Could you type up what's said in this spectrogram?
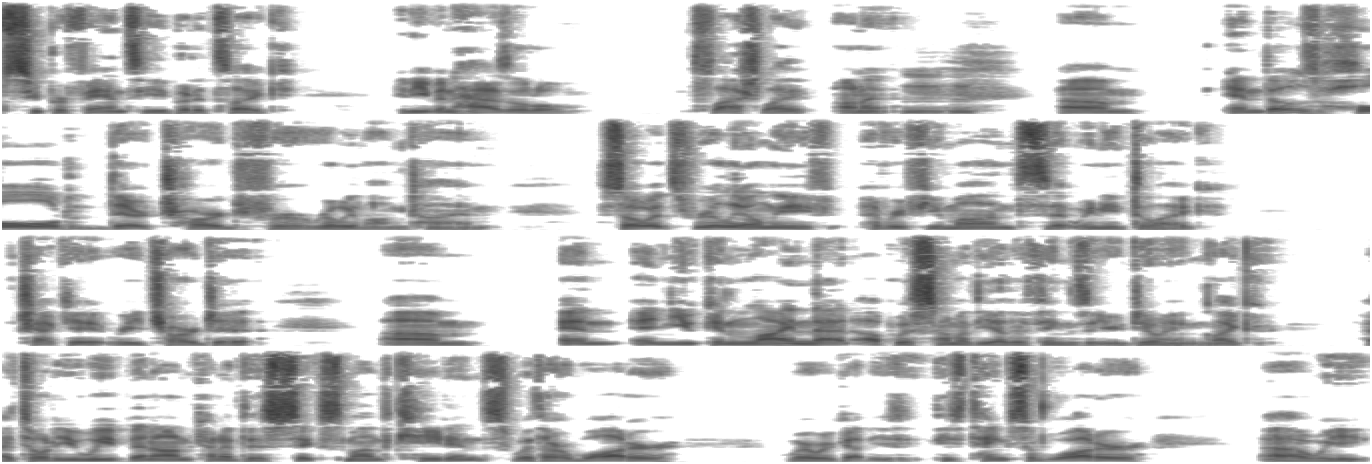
super fancy but it's like it even has a little flashlight on it. Mm-hmm. um, and those hold their charge for a really long time. So it's really only every few months that we need to like check it recharge it. Um, and and you can line that up with some of the other things that you're doing. Like I told you, we've been on kind of this six month cadence with our water, where we've got these these tanks of water. Uh, we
